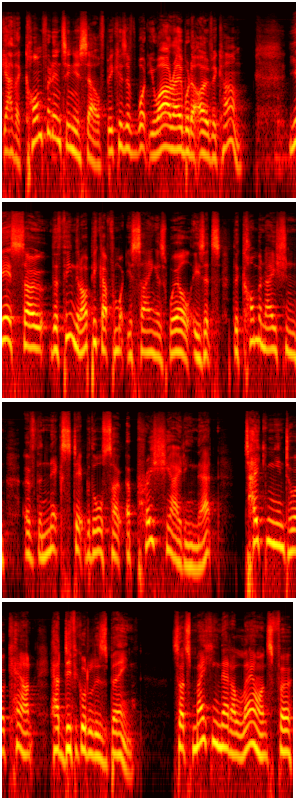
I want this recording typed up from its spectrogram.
gather confidence in yourself because of what you are able to overcome. Yes, so the thing that I pick up from what you're saying as well is it's the combination of the next step with also appreciating that taking into account how difficult it has been. So it's making that allowance for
